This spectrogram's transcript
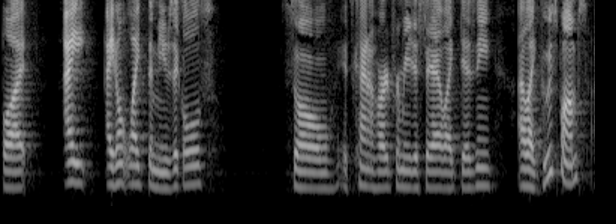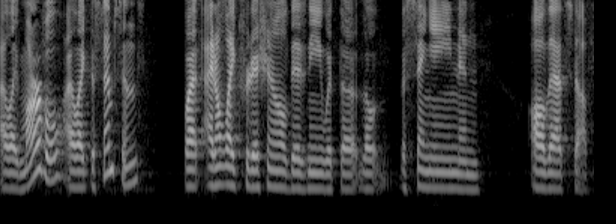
but I I don't like the musicals, so it's kind of hard for me to say I like Disney. I like Goosebumps, I like Marvel, I like The Simpsons, but I don't like traditional Disney with the the, the singing and all that stuff.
